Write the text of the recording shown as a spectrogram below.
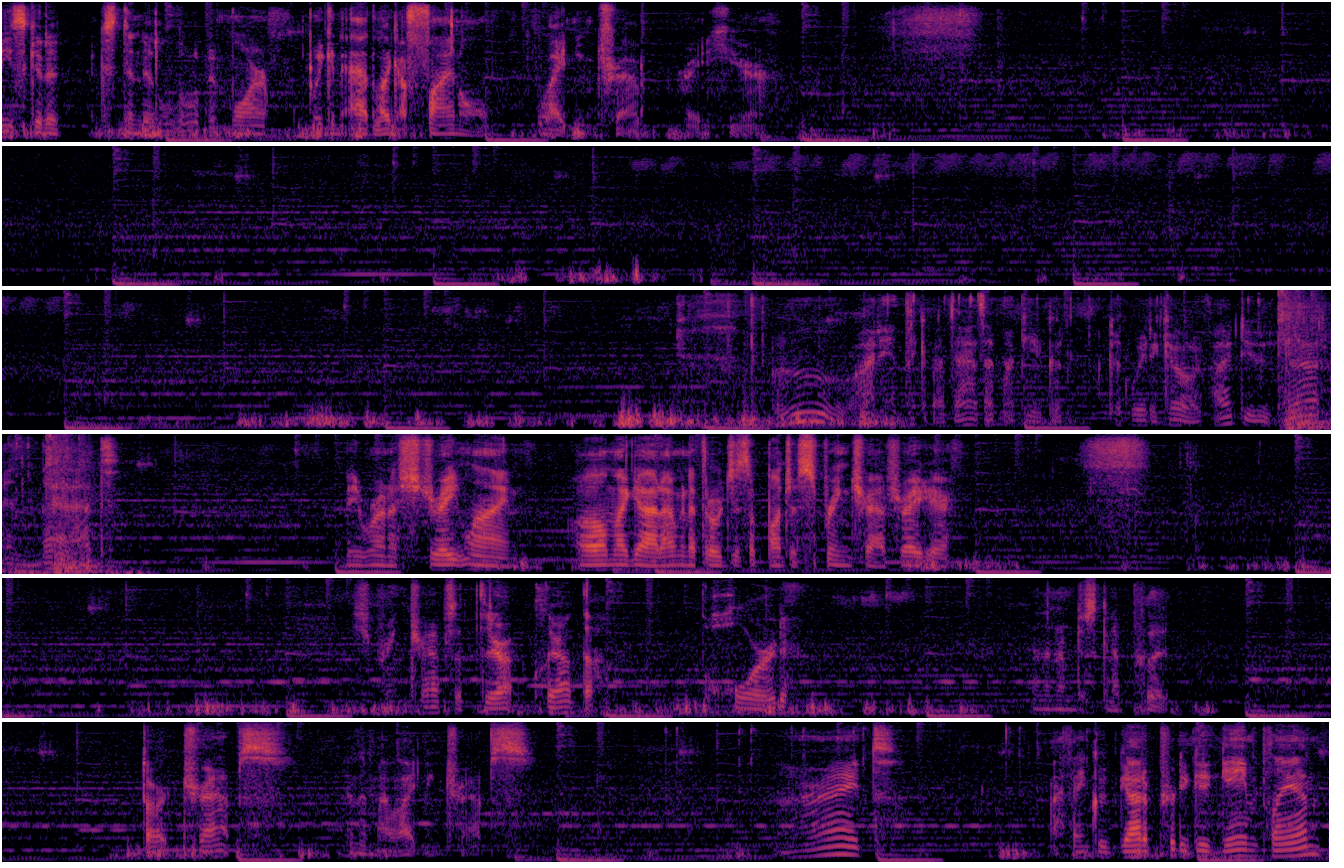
least get it extended a little bit more. We can add like a final lightning trap right here. Straight line. Oh my god, I'm gonna throw just a bunch of spring traps right here. Spring traps to clear out, clear out the, the horde. And then I'm just gonna put dart traps and then my lightning traps. Alright. I think we've got a pretty good game plan.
